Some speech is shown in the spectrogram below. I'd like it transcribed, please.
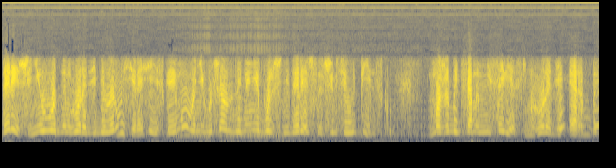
дарэчы не ў водным горадзе беларусі расійская мова не гучала для мяне больш недарэчна чымся ў пінску можа быць самым несавецкім горадзе рб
